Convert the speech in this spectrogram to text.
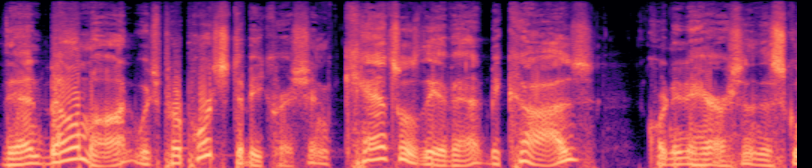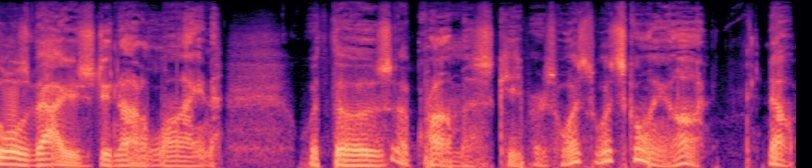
Then Belmont, which purports to be Christian, cancels the event because, according to Harrison, the school's values do not align with those of Promise Keepers. What's what's going on? Now,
